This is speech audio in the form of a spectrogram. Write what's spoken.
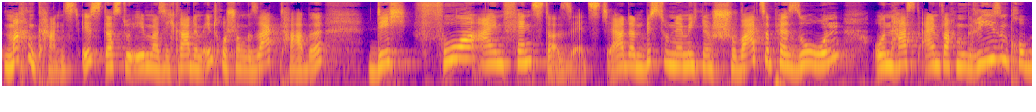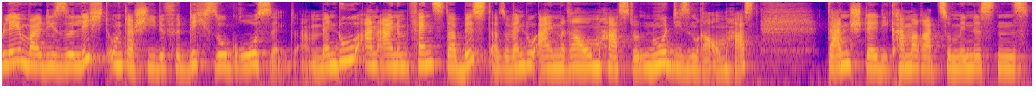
machen kannst, ist, dass du eben, was ich gerade im Intro schon gesagt habe, dich vor ein Fenster setzt. Ja, dann bist du nämlich eine schwarze Person und hast einfach ein Riesenproblem, weil diese Lichtunterschiede für dich so groß sind. Wenn du an einem Fenster bist, also wenn du einen Raum hast und nur diesen Raum hast, dann stell die Kamera zumindestens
